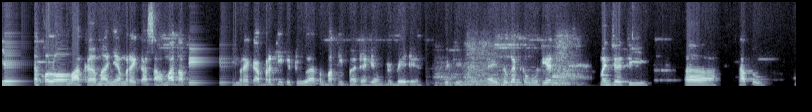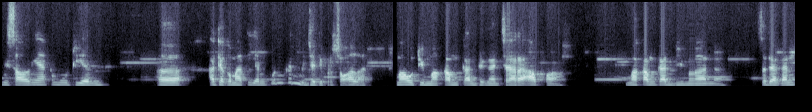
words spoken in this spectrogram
ya kalau agamanya mereka sama tapi mereka pergi ke dua tempat ibadah yang berbeda begitu. Nah itu kan kemudian menjadi uh, satu. Misalnya kemudian uh, ada kematian pun kan menjadi persoalan. Mau dimakamkan dengan cara apa? Makamkan di mana? Sedangkan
